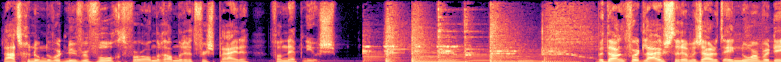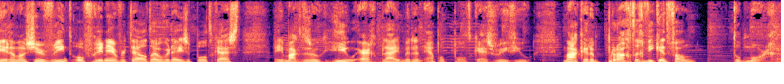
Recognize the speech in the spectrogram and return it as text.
Laatstgenoemde wordt nu vervolgd voor onder andere het verspreiden van nepnieuws. Bedankt voor het luisteren. We zouden het enorm waarderen als je een vriend of vriendin vertelt over deze podcast. En je maakt dus ook heel erg blij met een Apple Podcast review. Maak er een prachtig weekend van. Tot morgen.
